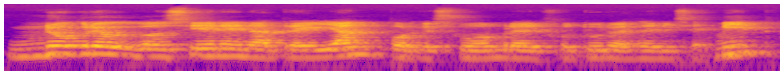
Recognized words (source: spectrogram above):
No creo que consideren a Trey Young porque su hombre del futuro es Dennis Smith.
